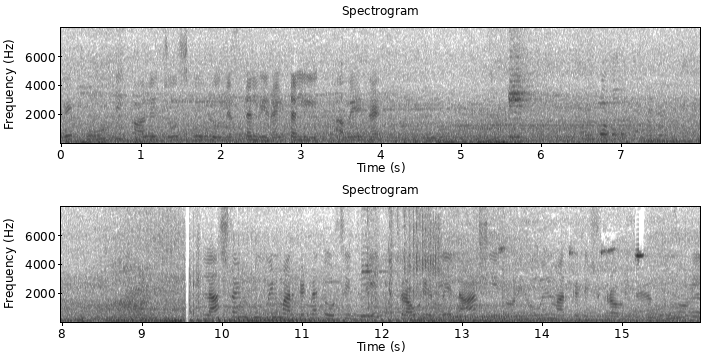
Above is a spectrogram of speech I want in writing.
ಕೆರೆ ಪೂರ್ತಿ ಕಾಲೇಜು ಸ್ಕೂಲು ಲೆಫ್ಟಲ್ಲಿ ರೈಟಲ್ಲಿ ಅವೇ ಇದೆ. ಲಾಸ್ಟ್ ಟೈಮ್ ಹೂವಿನ ಮಾರ್ಕೆಟ್ನ ತೋರಿಸಿದ್ವಿ. ಕ್ರೌಡ್ ಇರಲಿಲ್ಲ. ಈಗ ನೋಡಿ, ಹೂವಿನ ಮಾರ್ಕೆಟ್ ಎಷ್ಟು ಕ್ರೌಡ್ ಇದೆ. ಹೂ ನೋಡಿ,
